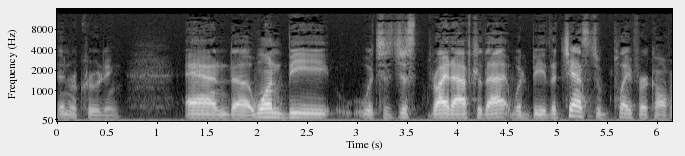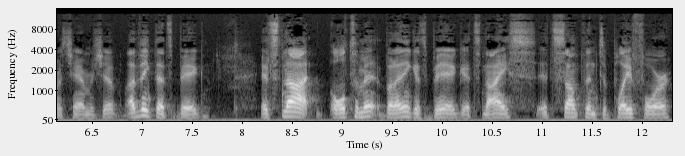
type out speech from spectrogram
in recruiting. And uh, one B, which is just right after that, would be the chance to play for a conference championship. I think that's big. It's not ultimate, but I think it's big. It's nice. It's something to play for.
